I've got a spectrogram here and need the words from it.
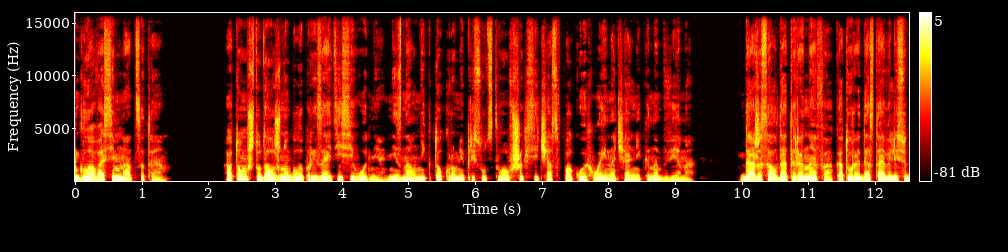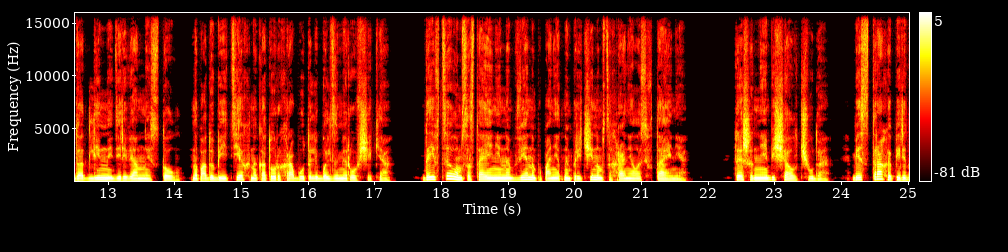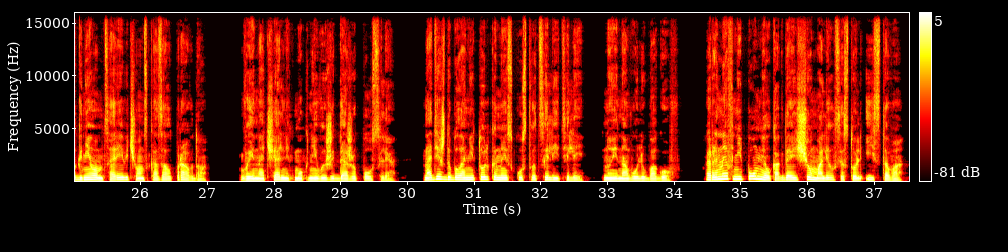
Глава 17. О том, что должно было произойти сегодня, не знал никто, кроме присутствовавших сейчас в покоях военачальника Небвена. Даже солдаты Ренефа, которые доставили сюда длинный деревянный стол, наподобие тех, на которых работали бальзамировщики. Да и в целом состояние Небвена по понятным причинам сохранялось в тайне. Тэшин не обещал чуда. Без страха перед гневом царевича он сказал правду. Военачальник мог не выжить даже после – Надежда была не только на искусство целителей, но и на волю богов. Ренеф не помнил, когда еще молился столь истово.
